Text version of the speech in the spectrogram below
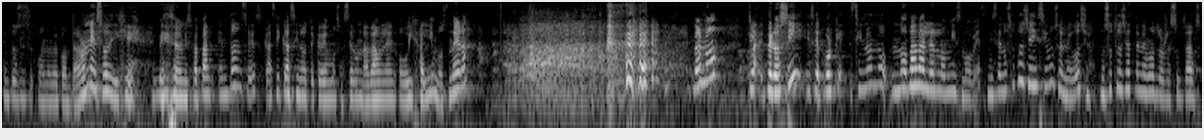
Entonces, cuando me contaron eso, dije, me dicen mis papás, entonces, casi casi no te queremos hacer una downline o hija limosnera. no, no, pero sí, dice, porque si no, no, no va a valer lo mismo, ¿ves? Me dice, nosotros ya hicimos el negocio, nosotros ya tenemos los resultados,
